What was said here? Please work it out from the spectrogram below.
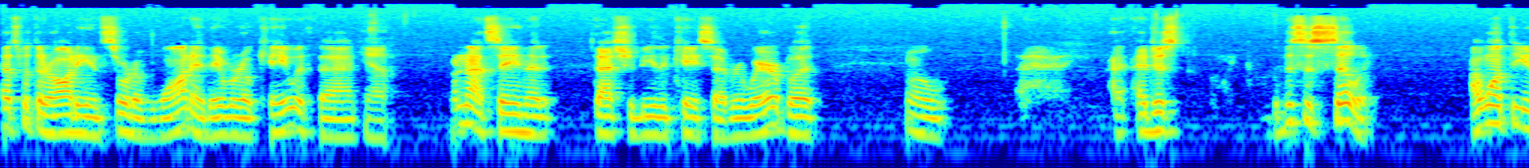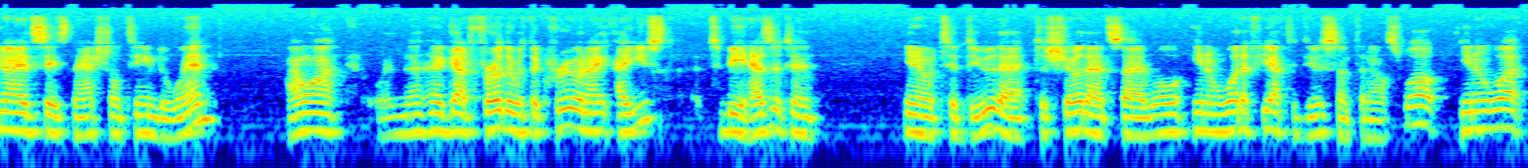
that's what their audience sort of wanted. They were okay with that. Yeah. I'm not saying that that should be the case everywhere, but you know, I, I just this is silly. I want the United States national team to win. I want. And then it got further with the crew, and I, I used to be hesitant, you know, to do that to show that side. Well, you know, what if you have to do something else? Well, you know what?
